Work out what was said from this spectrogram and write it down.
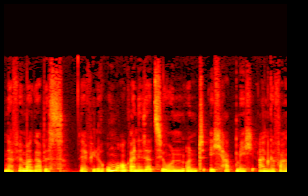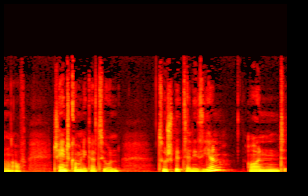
in der Firma gab es sehr viele Umorganisationen und ich habe mich angefangen auf Change-Kommunikation zu spezialisieren und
